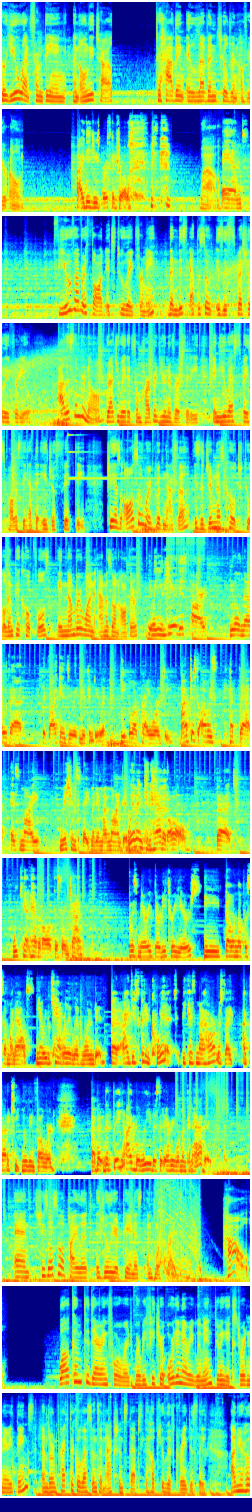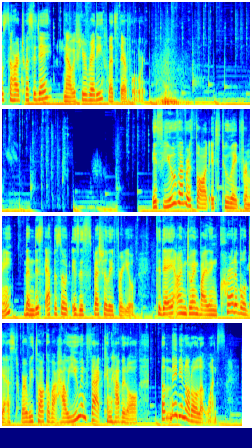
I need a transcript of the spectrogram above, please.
So you went from being an only child to having 11 children of your own. I did use birth control. wow. And if you've ever thought it's too late for me, then this episode is especially for you. Allyson Reneau graduated from Harvard University in U.S. space policy at the age of 50. She has also worked with NASA, is a gymnast coach to Olympic hopefuls, a number one Amazon author. When you hear this part, you'll know that if I can do it, you can do it. People are priority. I've just always kept that as my mission statement in my mind that women can have it all, but we can't have it all at the same time. I was married 33 years. He fell in love with someone else. You know, we can't really live wounded, but I just couldn't quit because my heart was like, I've got to keep moving forward. Uh, but the thing I believe is that every woman can have it. And she's also a pilot, a Juilliard pianist, and horse rider. How? Welcome to Daring Forward, where we feature ordinary women doing extraordinary things and learn practical lessons and action steps to help you live courageously. I'm your host, Sahar Twesijay. Now, if you're ready, let's dare forward. If you've ever thought it's too late for me, then this episode is especially for you. Today, I'm joined by an incredible guest where we talk about how you, in fact, can have it all, but maybe not all at once.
